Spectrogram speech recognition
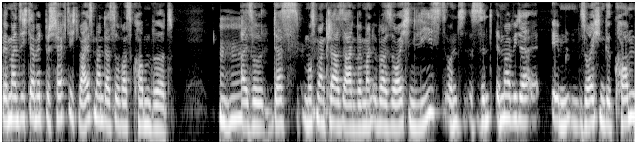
wenn man sich damit beschäftigt, weiß man, dass sowas kommen wird. Mhm. Also das muss man klar sagen, wenn man über Seuchen liest und es sind immer wieder eben solchen gekommen.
